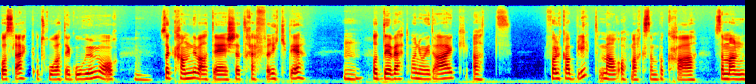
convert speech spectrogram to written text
på Slack, og tror at det er god humor, så kan det være at det ikke treffer riktig. Mm. Og det vet man jo i dag, at folk har blitt mer oppmerksom på hva som man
